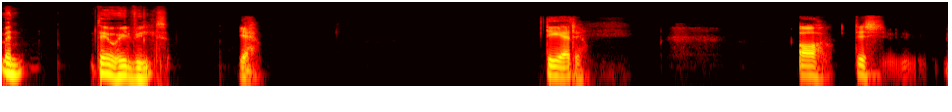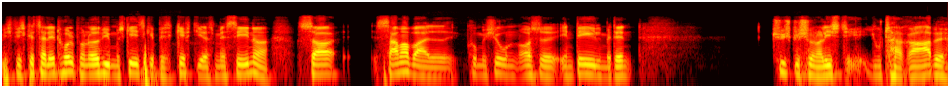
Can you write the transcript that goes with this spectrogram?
Men det er jo helt vildt. Ja. Det er det. Og det, hvis vi skal tage lidt hul på noget, vi måske skal beskæftige os med senere, så samarbejdede kommissionen også en del med den tyske journalist Jutta Rabe,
